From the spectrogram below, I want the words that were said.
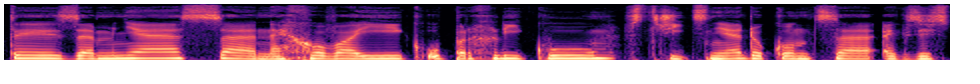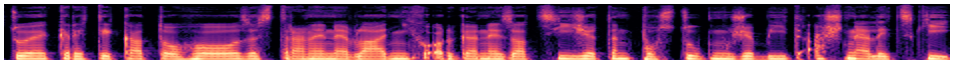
ty země se nechovají k uprchlíkům vstřícně, dokonce existuje kritika toho ze strany nevládních organizací, že ten postup může být až nelidský.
